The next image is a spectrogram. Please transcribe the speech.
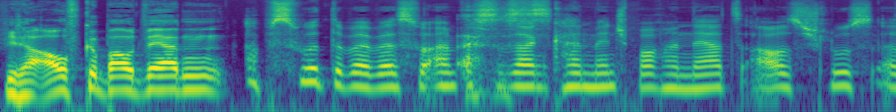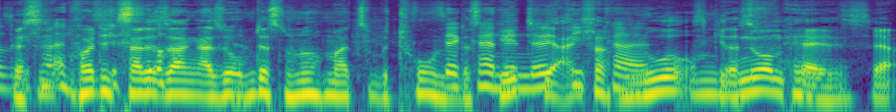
wieder aufgebaut werden. Absurd dabei wäre es so einfach Es zu sagen, kein Mensch braucht ein Nerz, aus, Schluss. Also Das ich meine, wollte ich gerade so- sagen, also um das nur noch mal zu betonen, ja das geht hier einfach nur Es um geht das nur um Fell. Pelz, ja.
